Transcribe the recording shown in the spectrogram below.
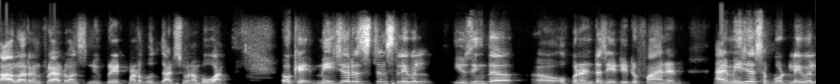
call iron fly advance ನೀವು ಕ್ರಿಯೇಟ್ ಮಾಡಬಹುದು that's number one major resistance level using the the uh, open interest 80 to 500 and major support level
